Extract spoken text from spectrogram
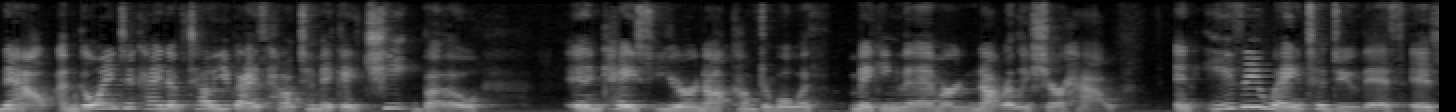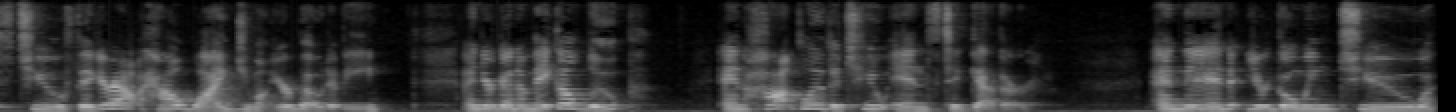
Now, I'm going to kind of tell you guys how to make a cheat bow in case you're not comfortable with making them or not really sure how. An easy way to do this is to figure out how wide you want your bow to be. And you're going to make a loop and hot glue the two ends together. And then you're going to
